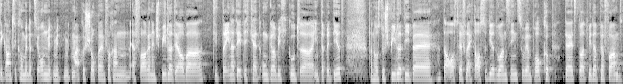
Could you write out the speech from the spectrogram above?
die ganze Kombination mit, mit, mit Markus Schopper einfach einen erfahrenen Spieler, der aber die Trainertätigkeit unglaublich gut äh, interpretiert. Dann hast du Spieler, die bei der Austria vielleicht aussortiert worden sind, so wie ein Prokop, der jetzt dort wieder performt.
